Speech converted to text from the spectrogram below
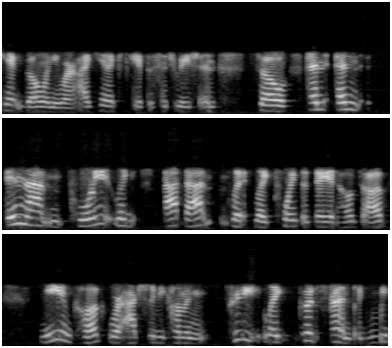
can't go anywhere. I can't escape the situation. So, and, and in that point, like, at that, like, point that they had hooked up, me and Cook were actually becoming pretty like good friends. Like we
